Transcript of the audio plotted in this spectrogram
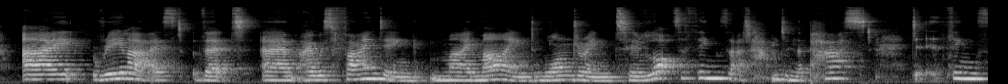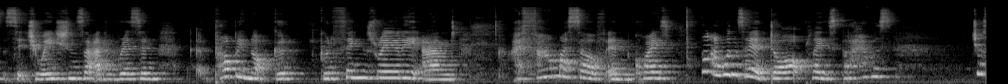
I realised that um, I was finding my mind wandering to lots of things that had happened in the past, things, situations that had arisen, probably not good, good things really. And I found myself in quite, I wouldn't say a dark place, but I was just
